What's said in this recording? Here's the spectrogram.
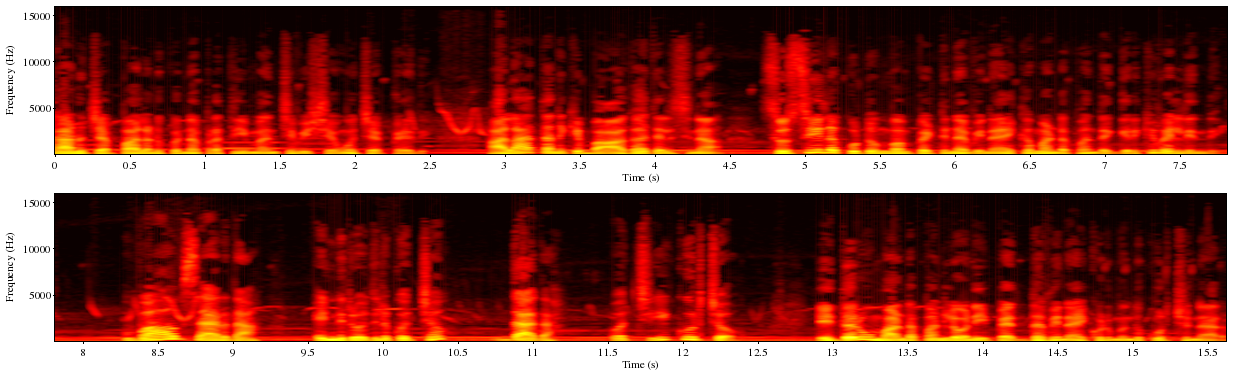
తాను చెప్పాలనుకున్న ప్రతి మంచి విషయమూ చెప్పేది. అలా తనకి బాగా తెలిసిన సుశీల కుటుంబం పెట్టిన వినాయక మండపం దగ్గరికి వెళ్ళింది. వావ్ శారదా ఎన్ని రోజులకొచ్చావు? దాదా వచ్చి కూర్చో. ఇద్దరూ మండపంలోని పెద్ద వినాయకుడి ముందు కూర్చున్నారు.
